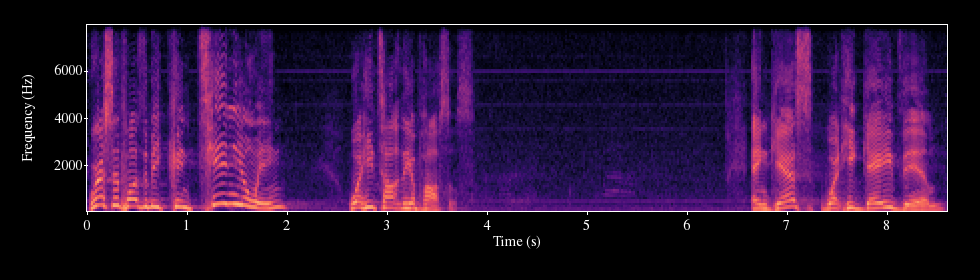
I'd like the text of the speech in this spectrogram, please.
we're supposed to be continuing what he taught the apostles. And guess what he gave them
